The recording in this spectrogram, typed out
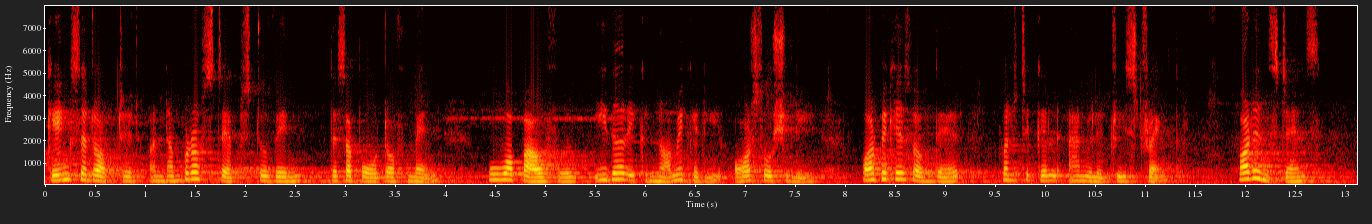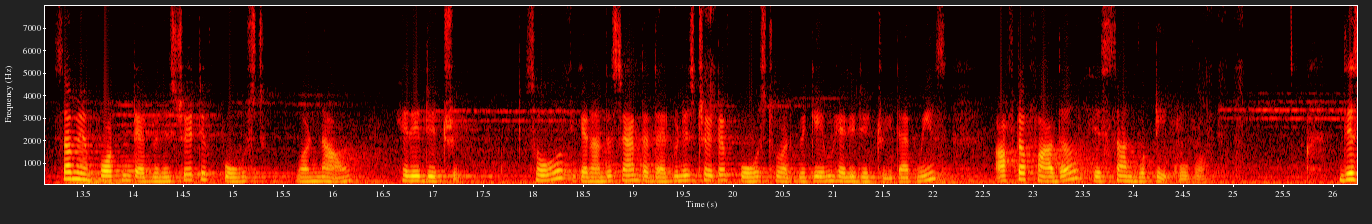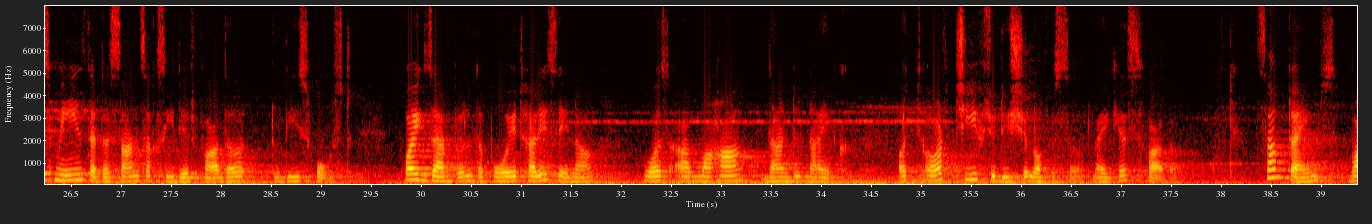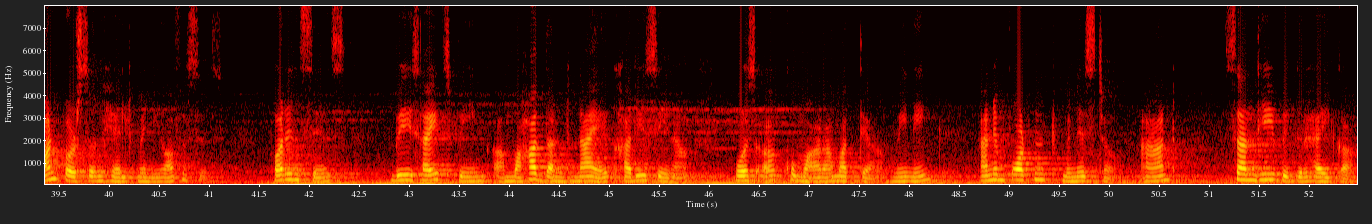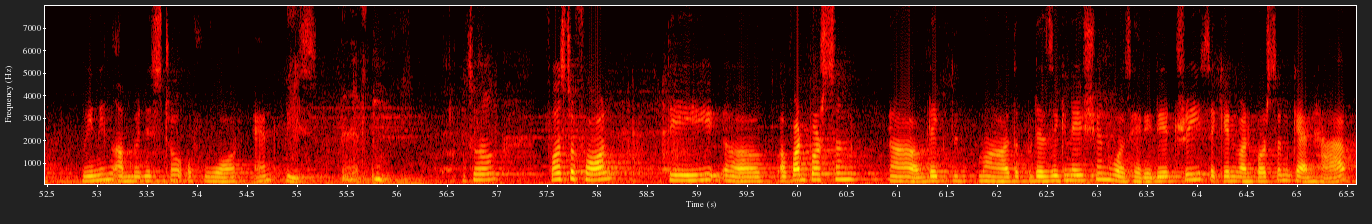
kings adopted a number of steps to win the support of men who were powerful either economically or socially or because of their political and military strength. For instance, some important administrative posts were now hereditary. So, you can understand that the administrative post were became hereditary. That means after father, his son would take over. This means that the son succeeded father to these posts. For example, the poet Harisena was a Mahadandanayak or chief judicial officer like his father. Sometimes one person held many offices. For instance, besides being a Mahadandanayak, Harisena was a Kumara Matya, meaning an important minister, and Sandhi Vigrahika, meaning a minister of war and peace. so, first of all, the uh, one person uh, like the, uh, the designation was hereditary. Second, one person can have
